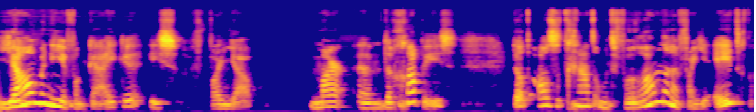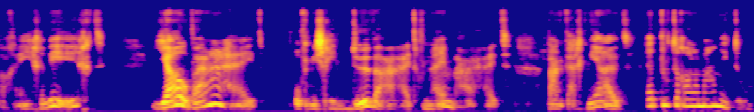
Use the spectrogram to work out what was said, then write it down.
Jouw manier van kijken is van jou. Maar um, de grap is dat als het gaat om het veranderen van je eetgedrag en je gewicht, jouw waarheid, of misschien de waarheid of mijn waarheid, maakt eigenlijk niet uit. Het doet er allemaal niet toe.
